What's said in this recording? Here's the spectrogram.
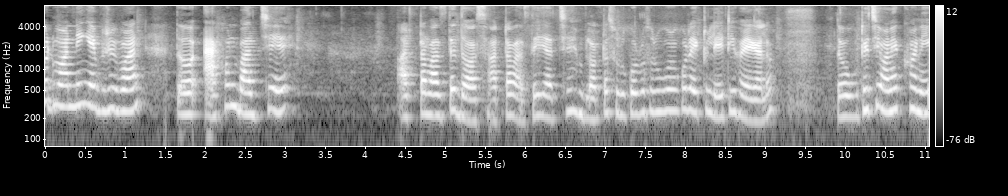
গুড মর্নিং এভরিওয়ান তো এখন বাজছে আটটা বাজতে দশ, আটটা বাজতেই যাচ্ছে। ব্লগটা শুরু করব শুরু করব করে একটু লেটই হয়ে গেল। তো উঠেছি অনেকক্ষণই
